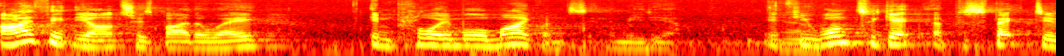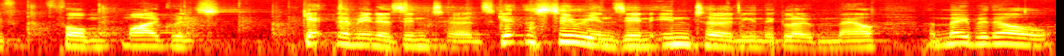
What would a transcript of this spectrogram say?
I think the answer is, by the way, employ more migrants in the media. If yeah. you want to get a perspective from migrants, get them in as interns, get the Syrians in interning in the Globe and Mail, and maybe they'll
